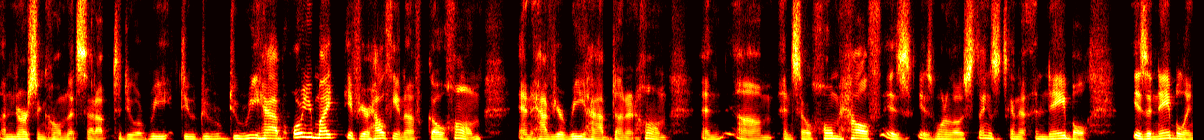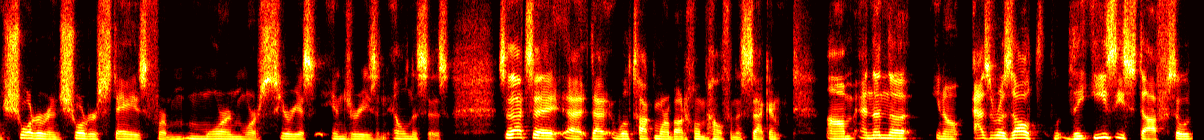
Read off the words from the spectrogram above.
a nursing home that's set up to do a re, do, do do rehab, or you might, if you're healthy enough, go home and have your rehab done at home. And um, and so home health is is one of those things that's going to enable is enabling shorter and shorter stays for more and more serious injuries and illnesses. So that's a uh, that we'll talk more about home health in a second. Um, and then the you know as a result the easy stuff so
